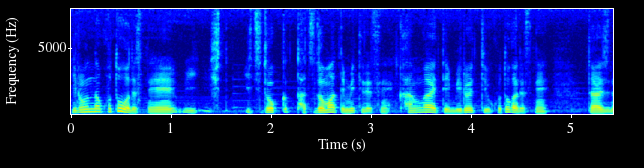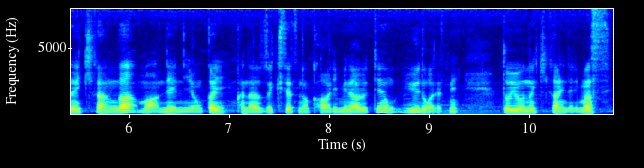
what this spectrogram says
いろんなことをですね一度立ち止まってみてですね考えてみるっていうことがですね大事な期間が、ま、年に4回必ず季節の変わり目になるっていうのがですね同様の期間になります。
